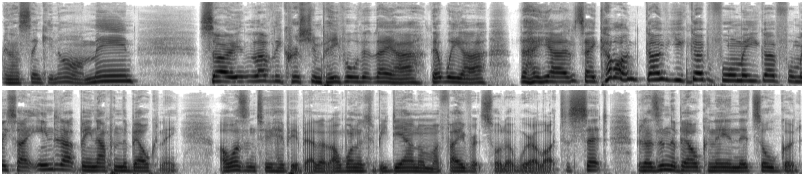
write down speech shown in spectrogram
And i was thinking oh man so lovely Christian people that they are, that we are, they uh, say, "Come on, go! You go before me. You go before me." So I ended up being up in the balcony. I wasn't too happy about it. I wanted to be down on my favourite sort of where I like to sit, but I was in the balcony, and that's all good.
